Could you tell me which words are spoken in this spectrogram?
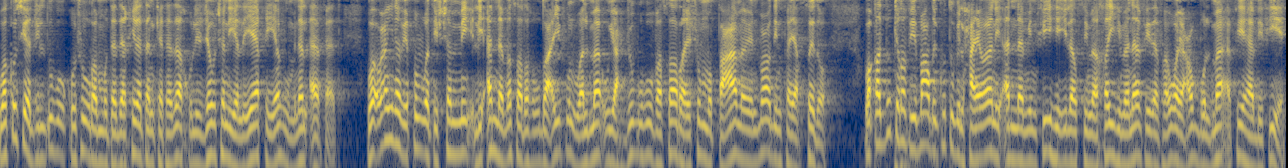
وكسي جلده قشورا متداخلة كتداخل الجوشن ليقيه من الآفات. وأعين بقوة الشم لأن بصره ضعيف والماء يحجبه فصار يشم الطعام من بعد فيقصده. وقد ذكر في بعض كتب الحيوان أن من فيه إلى صماخيه منافذ فهو يعب الماء فيها بفيه.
